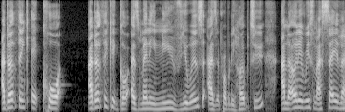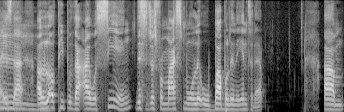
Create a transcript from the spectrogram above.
I don't think it caught I don't think it got as many new viewers as it probably hoped to. And the only reason I say that is that a lot of people that I was seeing, this is just from my small little bubble in the internet, um,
